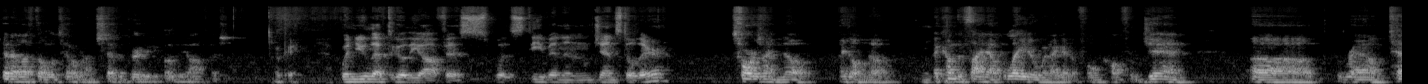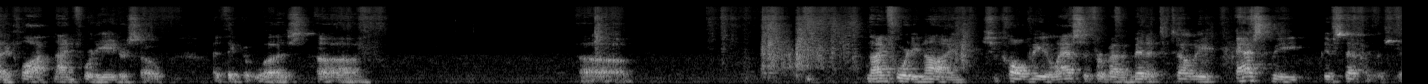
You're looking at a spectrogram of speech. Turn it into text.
Then I left the hotel around seven thirty to go to the office. Okay. When you left to go to the office, was Steven and Jen still there? As far as I know, I don't know. I come to find out later when I got a phone call from Jen uh, around 10 o'clock, 9:48 or so, I think it was. Um, uh, 9:49. She called me. It lasted for about a minute to tell me, ask me if Stephan was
